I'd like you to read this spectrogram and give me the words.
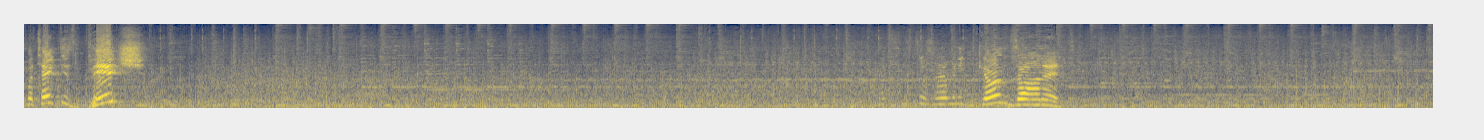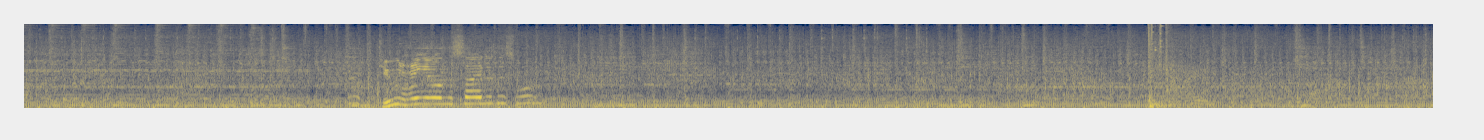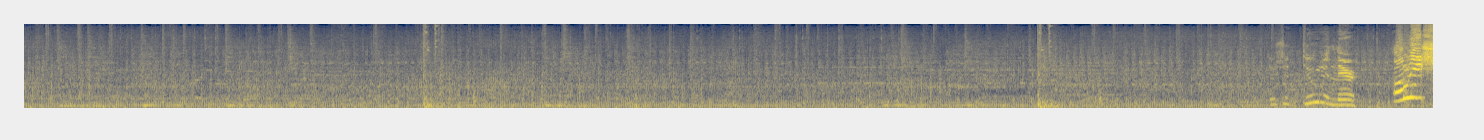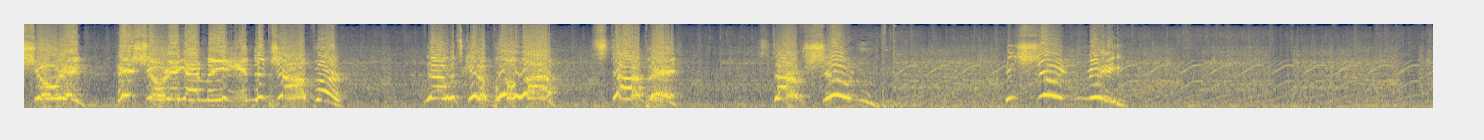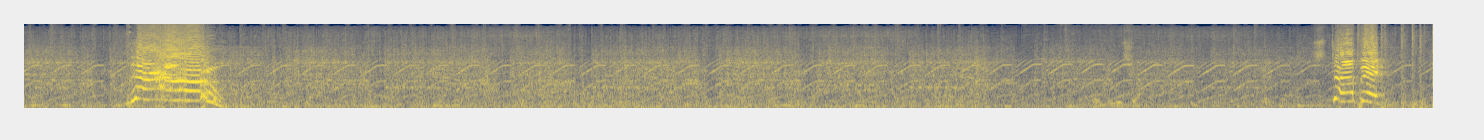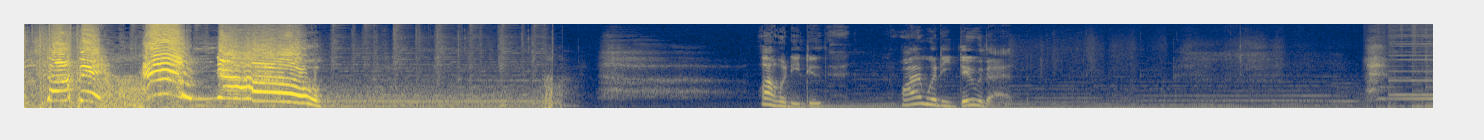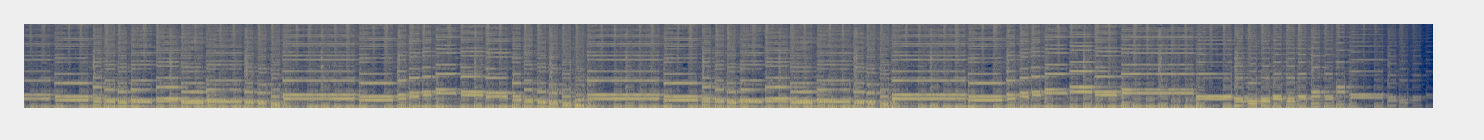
I'm gonna take this bitch! This doesn't have any guns on it! Dude hanging on the side of this one? There's a dude in there. Oh, he's shooting! He's shooting at me in the chopper! No, it's gonna blow up! Stop it! Stop shooting! He's shooting me! No! Stop it! Ow! No! Why would he do that? Why would he do that?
